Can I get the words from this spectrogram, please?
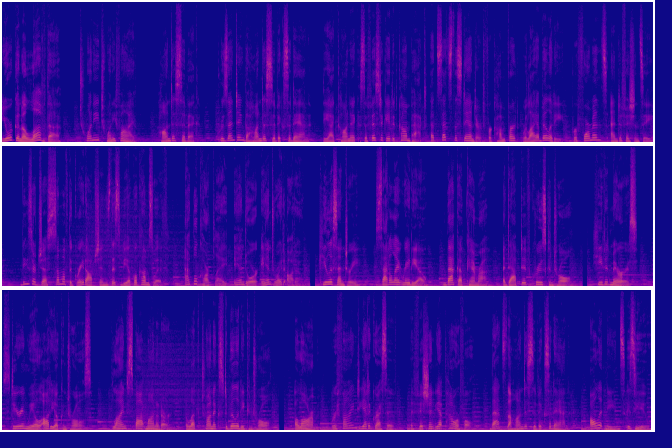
You're gonna love the 2025 Honda Civic. Presenting the Honda Civic Sedan, the iconic, sophisticated compact that sets the standard for comfort, reliability, performance, and efficiency. These are just some of the great options this vehicle comes with. Apple CarPlay and or Android Auto, keyless entry, satellite radio, backup camera, adaptive cruise control, heated mirrors, steering wheel audio controls, blind spot monitor, electronic stability control, alarm, refined yet aggressive, efficient yet powerful. That's the Honda Civic Sedan. All it needs is you.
